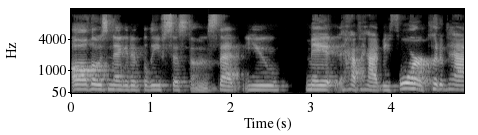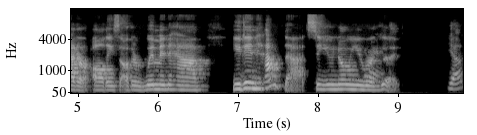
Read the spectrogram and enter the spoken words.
all those negative belief systems that you may have had before or could have had or all these other women have. You didn't have that so you know you were good. Yep.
